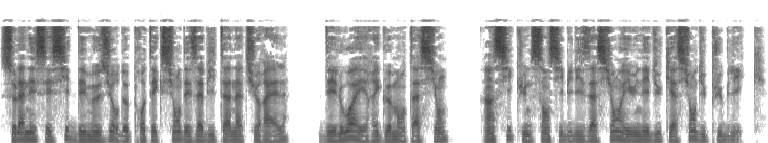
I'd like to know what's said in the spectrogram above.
Cela nécessite des mesures de protection des habitats naturels, des lois et réglementations, ainsi qu'une sensibilisation et une éducation du public.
